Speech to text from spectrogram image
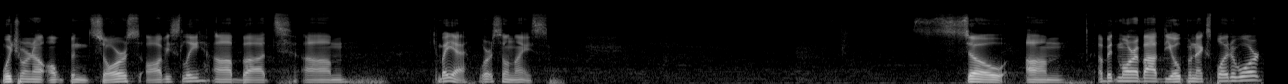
which were not open source, obviously, uh, but um, but yeah, we're so nice. So um, a bit more about the Open Exploit Award.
